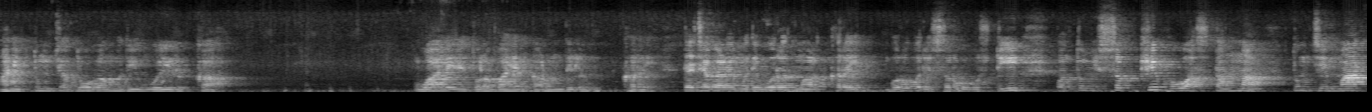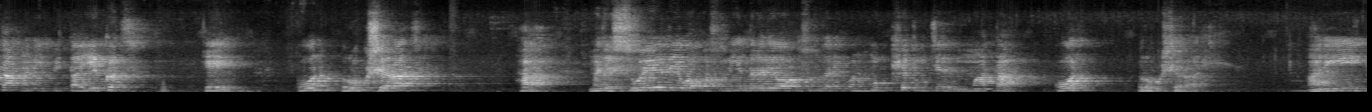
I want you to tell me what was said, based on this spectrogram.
आणि तुमच्या दोघांमध्ये वैर का? वालीने तुला बाहेर काढून दिलं खरंय. त्याच्या गाळ्यामध्ये वरदमाळ खरंय. बरोबर आहे सर्व गोष्टी. पण तुम्ही सख्खे भाऊ असताना तुमचे माता आणि पिता एकच. हे कोण? वृक्षराज. हा म्हणजे सूर्यदेवापासून इंद्रदेवापासून जरी पण मुख्य तुमचे माता कोण? वृक्षराज आणि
